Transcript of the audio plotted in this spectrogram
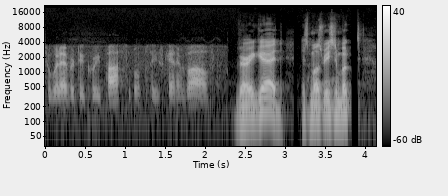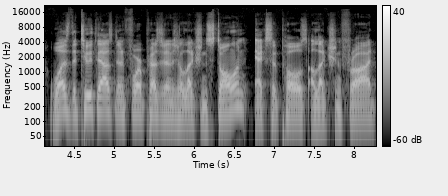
to whatever degree possible, please get involved. Very good. His most recent book was the 2004 presidential election stolen, exit polls, election fraud,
